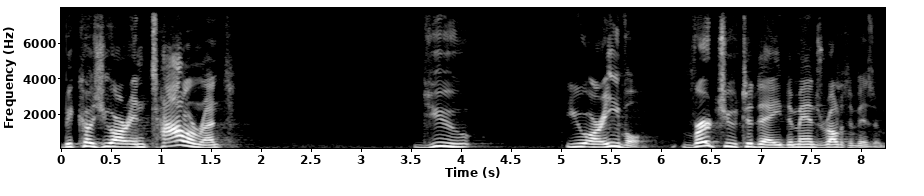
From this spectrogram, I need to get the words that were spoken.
because you are intolerant, you, you are evil. Virtue today demands relativism.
